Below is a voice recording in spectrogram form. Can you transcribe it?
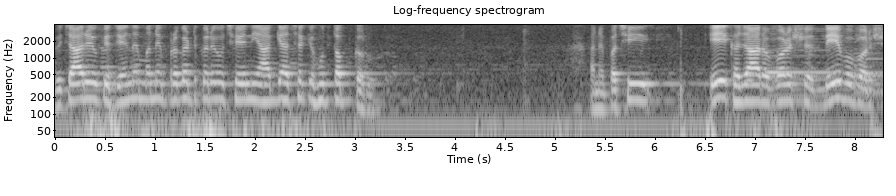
વિચાર્યું કે જેને મને પ્રગટ કર્યો છે એની આજ્ઞા છે કે હું તપ કરું. અને પછી એક હજાર વર્ષ, દેવ વર્ષ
